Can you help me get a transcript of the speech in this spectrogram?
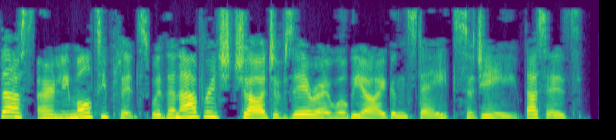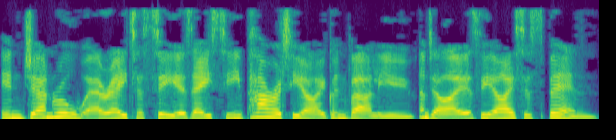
Thus, only multiplets with an average charge of zero will be eigenstates of G, that is, in general where eta C is a C-parity eigenvalue, and I is the isospin.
